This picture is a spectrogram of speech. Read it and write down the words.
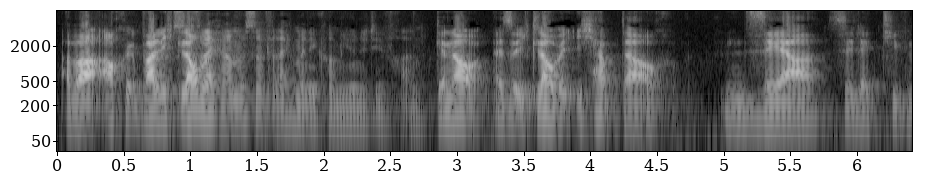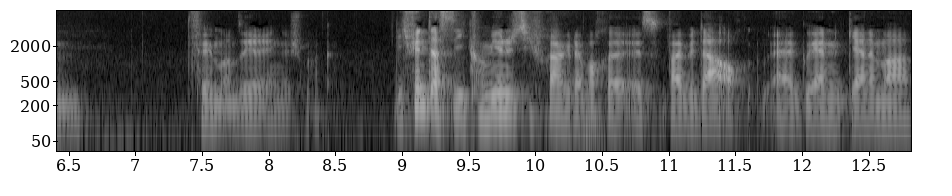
Aber auch, weil ich Ich glaube, vielleicht mal, müssen wir vielleicht mal die Community fragen. genau, also ich glaube, ich habe da auch einen sehr selektiven Film- und Seriengeschmack. Ich finde, dass die Community-Frage der Woche ist, weil wir da auch äh, gerne, gerne mal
